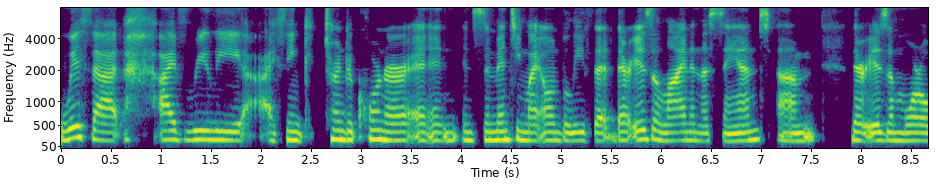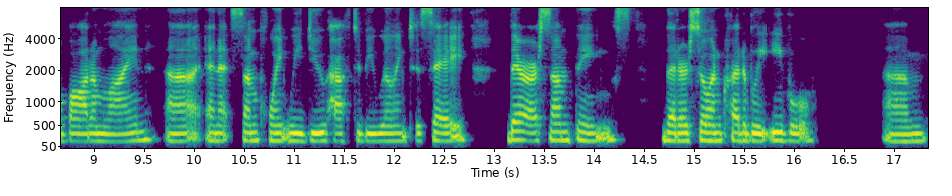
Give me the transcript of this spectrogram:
with that, I've really, I think, turned a corner in, in cementing my own belief that there is a line in the sand. Um, there is a moral bottom line. Uh, and at some point, we do have to be willing to say there are some things that are so incredibly evil um,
